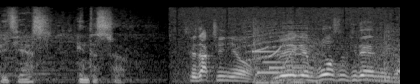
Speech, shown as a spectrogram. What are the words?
BTS in the Soup. 제작진이요. 우리에게 무엇을 기대했는가?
